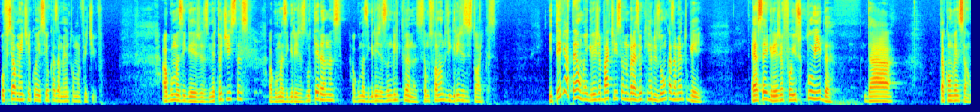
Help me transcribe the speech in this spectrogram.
oficialmente reconheceu o casamento homoafetivo algumas igrejas metodistas, algumas igrejas luteranas, algumas igrejas anglicanas. Estamos falando de igrejas históricas. E teve até uma igreja batista no Brasil que realizou um casamento gay. Essa igreja foi excluída da, da convenção.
